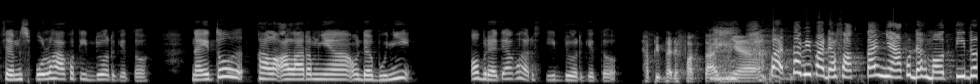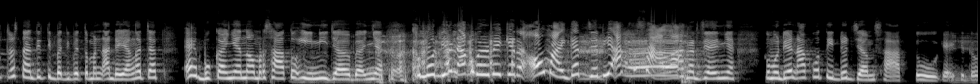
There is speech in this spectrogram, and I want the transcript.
jam 10 aku tidur gitu. Nah, itu kalau alarmnya udah bunyi oh berarti aku harus tidur gitu. Tapi pada faktanya Pak, tapi pada faktanya aku udah mau tidur terus nanti tiba-tiba teman ada yang ngechat, eh bukannya nomor satu ini jawabannya. Kemudian aku berpikir, oh my god, jadi aku salah ngerjainnya. Kemudian aku tidur jam satu kayak Iya. gitu.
